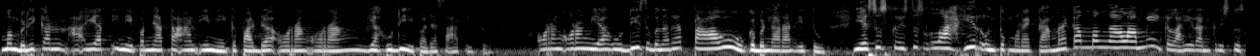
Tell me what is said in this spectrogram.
memberikan ayat ini, pernyataan ini kepada orang-orang Yahudi pada saat itu. Orang-orang Yahudi sebenarnya tahu kebenaran itu. Yesus Kristus lahir untuk mereka. Mereka mengalami kelahiran Kristus.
